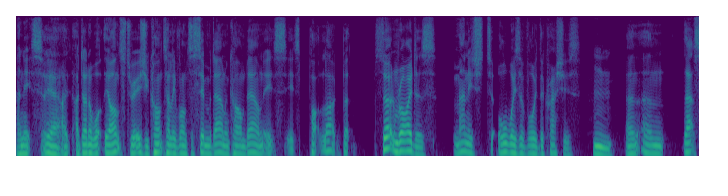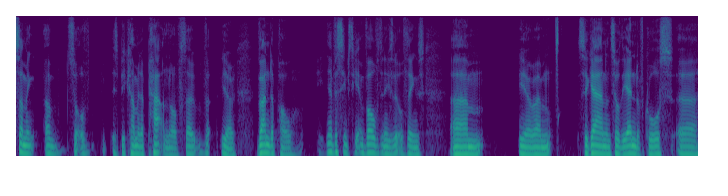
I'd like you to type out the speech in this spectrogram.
and it's yeah, I, I, don't know what the answer to it is. You can't tell everyone to simmer down and calm down. It's it's pot luck, but certain riders manage to always avoid the crashes, mm. and and that's something I'm sort of is becoming a pattern of. So you know, Van he never seems to get involved in these little things. Um, you know, um, Sagan until the end, of course. Uh,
